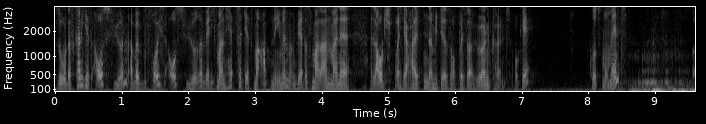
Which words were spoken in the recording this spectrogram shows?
So, das kann ich jetzt ausführen, aber bevor ich es ausführe, werde ich mein Headset jetzt mal abnehmen und werde das mal an meine Lautsprecher halten, damit ihr es auch besser hören könnt. Okay? Kurz Moment. So.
